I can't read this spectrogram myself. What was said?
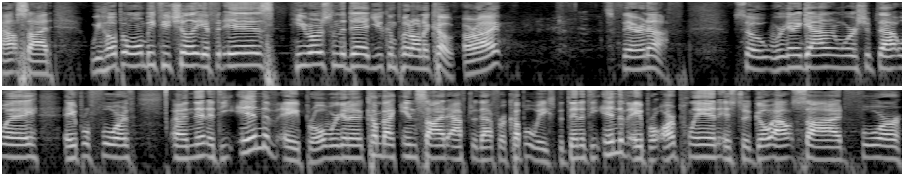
outside. We hope it won't be too chilly. If it is, He rose from the dead, you can put on a coat, all right? It's fair enough. So we're going to gather and worship that way, April 4th. And then at the end of April, we're going to come back inside after that for a couple weeks. But then at the end of April, our plan is to go outside for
